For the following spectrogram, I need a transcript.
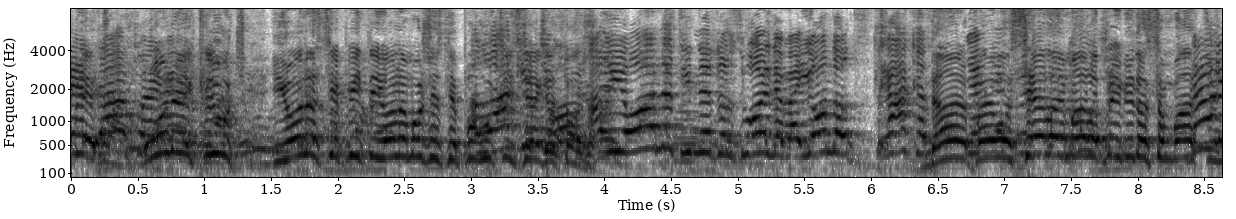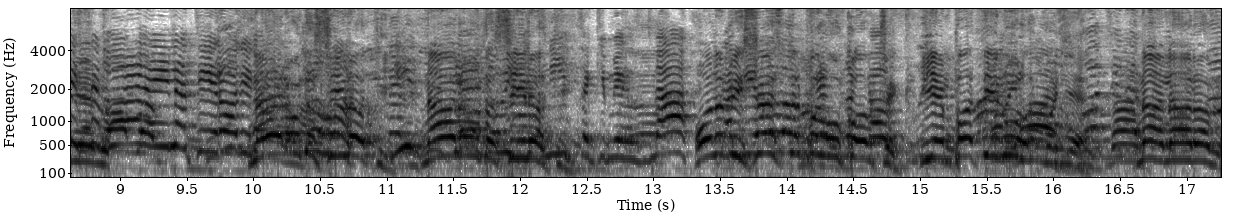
je Ona je ključ i ona se pita i ona može se povući iz svega toga. ali ona ti ne dozvoljava i ona od straha... Da, pa evo sela je malo prije vidio sam Da bacio li se njenu. Bojana inati roditelj? Naravno da si inati, naravno da si inati. Ona bi sve strpala u kovčeg i empatije nula kod nje. Na, naravno.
